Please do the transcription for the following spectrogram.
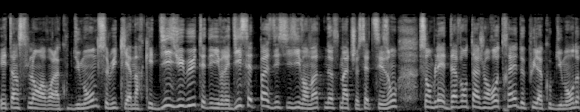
Étincelant avant la Coupe du Monde, celui qui a marqué 18 buts et délivré 17 passes décisives en 29 matchs cette saison semblait davantage en retrait depuis la Coupe du Monde.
